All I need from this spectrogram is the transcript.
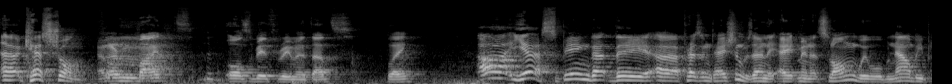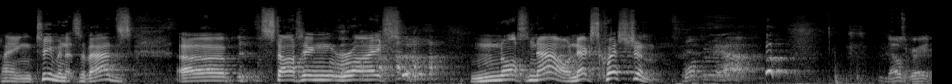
Uh, Kestron. And there might also be three minute ads playing. Ah, yes. Being that the uh, presentation was only eight minutes long, we will now be playing two minutes of ads. Uh, starting right. Not now. Next question. What do we have? That was great.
